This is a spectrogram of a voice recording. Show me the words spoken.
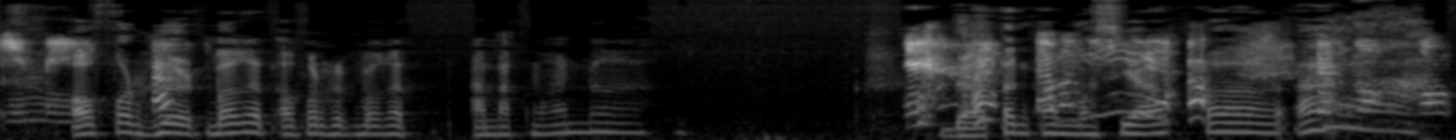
ini Overheard banget, overheard banget. Anak mana? Iya, Datang sama iya. siapa? Ah.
